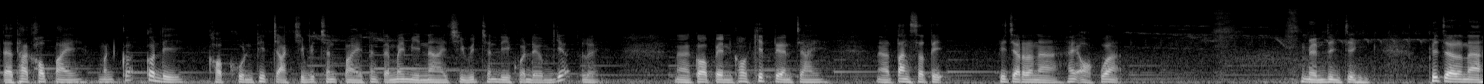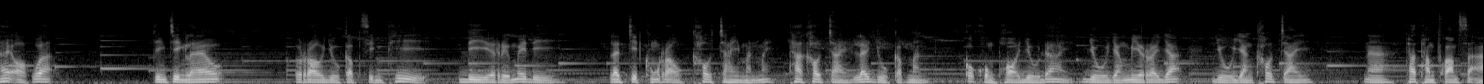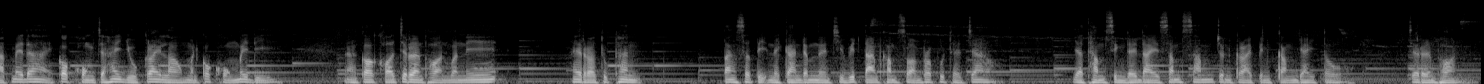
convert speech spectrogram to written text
แต่ถ้าเขาไปมันก็ก็ดีขอบคุณที่จากชีวิตฉันไป ตั้งแต่ไม่มีนายชีวิตฉันดีกว่าเดิมเยอะเลยนะก็เป็นข้อคิดเตือนใจนะตั้งสติพิจารณาให้ออกว่า เหม็นจริง ๆ พิจารณาให้ออกว่า จริง ๆ แล้ว เราอยู่กับสิ่งที่ดีหรือไม่ดี และจิตของเราเข้าใจมันไหม ถ้าเข้าใจและอยู่กับมัน ก็คงพออยู่ได้ อยู่อย่างมีระยะ อยู่อย่างเข้าใจนะ ถ้าทำความสะอาดไม่ได้ ก็คงจะให้อยู่ใกล้เรา มันก็คงไม่ดีนะก็ขอเจริญพรวันนี้ ให้เราทุกท่านตั้งสติในการดำเนินชีวิตตามคำสอนพระพุทธเจ้า อย่าทำสิ่งใด ๆ ซ้ำๆจนกลายเป็นกรรมใหญ่โต เจริญพร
